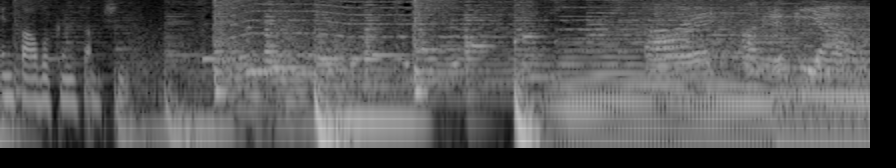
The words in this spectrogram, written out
in power consumption. NPI.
